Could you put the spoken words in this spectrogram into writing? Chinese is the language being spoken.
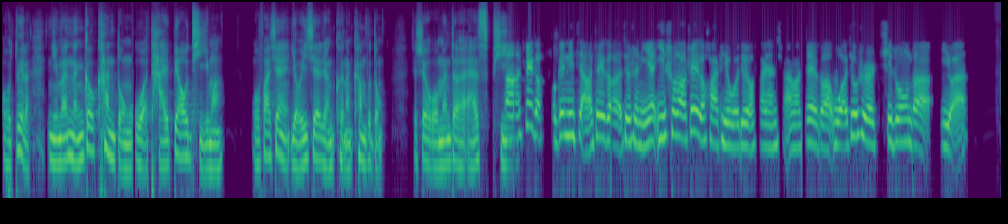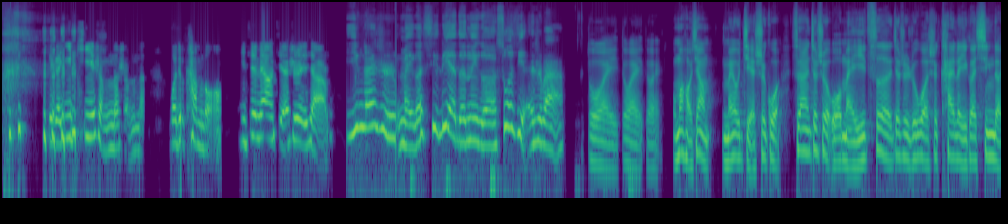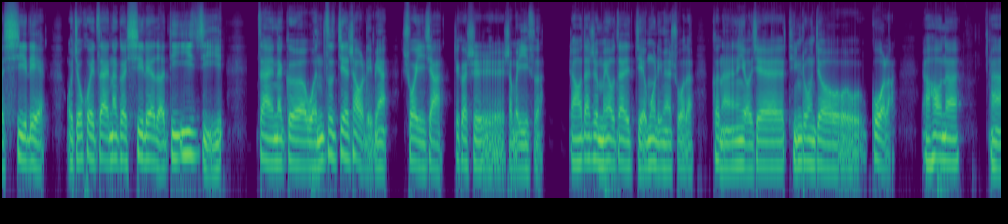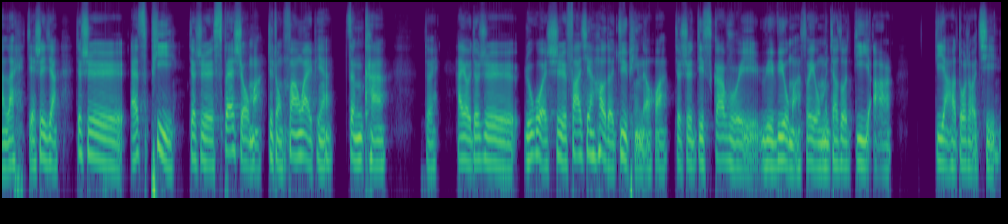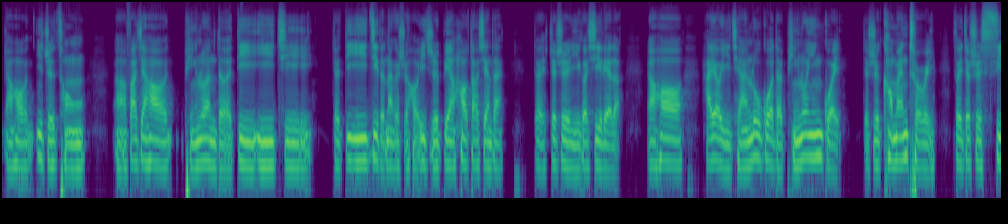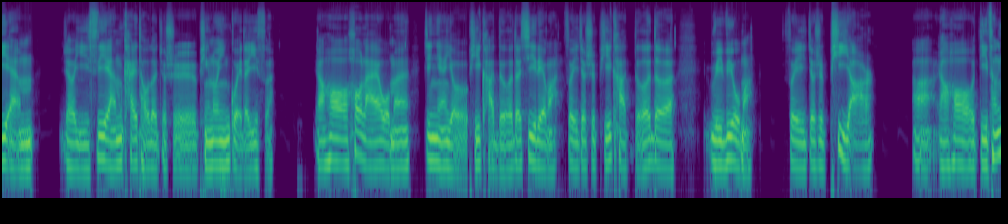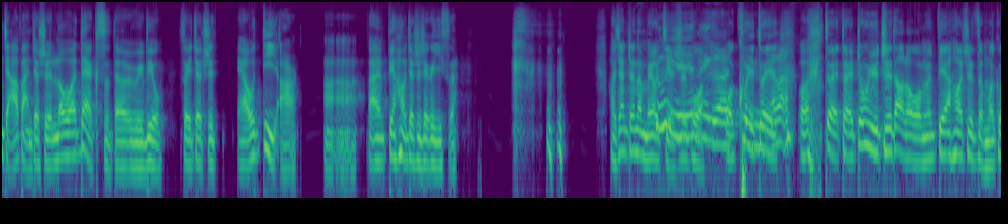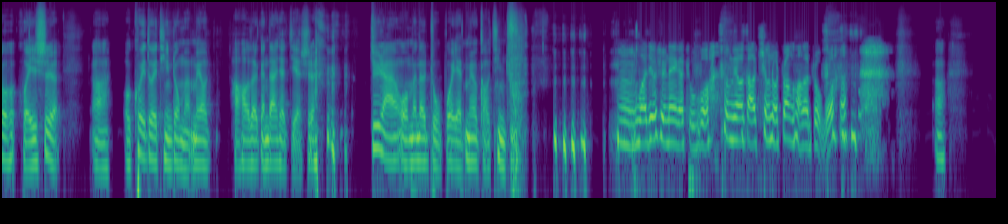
哦，对了，你们能够看懂我台标题吗？我发现有一些人可能看不懂，就是我们的 SP 啊，这个我跟你讲，这个就是你一说到这个话题，我就有发言权了。这个我就是其中的一员，这个 EP 什么的什么的，我就看不懂。你尽量解释一下。应该是每个系列的那个缩写是吧？对对对，我们好像没有解释过。虽然就是我每一次就是如果是开了一个新的系列，我就会在那个系列的第一集。在那个文字介绍里面说一下这个是什么意思，然后但是没有在节目里面说的，可能有些听众就过了。然后呢，啊，来解释一下，就是 SP 就是 Special 嘛，这种番外篇增刊，还有就是如果是发现号的剧评的话，就是 Discovery Review 嘛，所以我们叫做 DR，DR 多少期，然后一直从。啊，发现号评论的第一期，就第一季的那个时候，一直编号到现在。对，这是一个系列的。然后还有以前录过的评论音轨，就是 commentary，所以就是 CM，就以 CM 开头的，就是评论音轨的意思。然后后来我们今年有皮卡德的系列嘛，所以就是皮卡德的 review 嘛，所以就是 PR。啊，然后底层甲板就是 Lower Decks 的 review，所以就是 LDR 啊啊，反正编号就是这个意思。好像真的没有解释过，我愧对，我对对，终于知道了我们编号是怎么个回事啊！我愧对听众们，没有好好的跟大家解释，居然我们的主播也没有搞清楚。嗯，我就是那个主播，没有搞清楚状况的主播。啊，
